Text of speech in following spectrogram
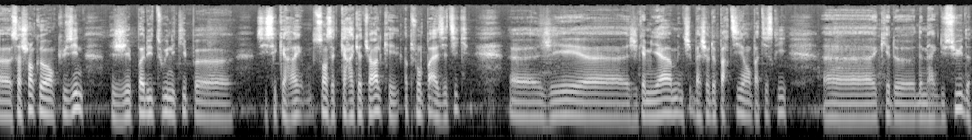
Euh, sachant qu'en cuisine, j'ai pas du tout une équipe, euh, sans être caricatural, qui est absolument pas asiatique. Euh, j'ai Camilla, ch- bah, chef de partie en pâtisserie, qui est d'Amérique du Sud.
